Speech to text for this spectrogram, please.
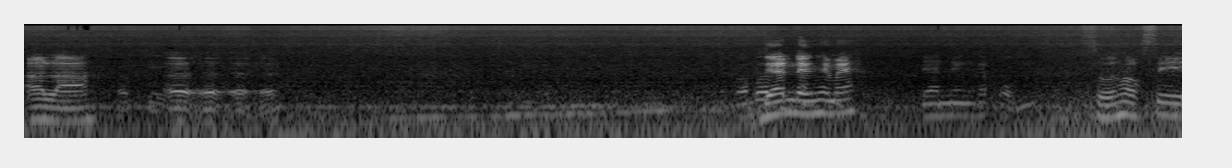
เอาเหรอ โอเคเออเออเออเออก็บร์เดือนหนึ่งใช่ไหมเดือนหนึ่งครับผมศูนย์หกสี่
